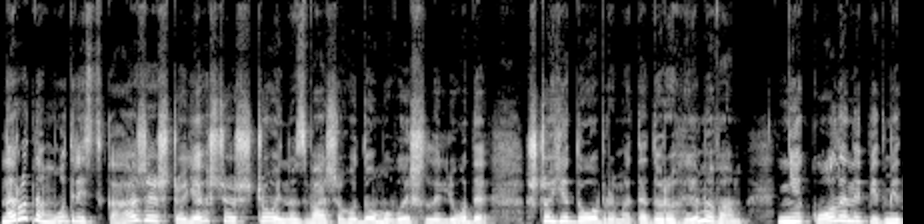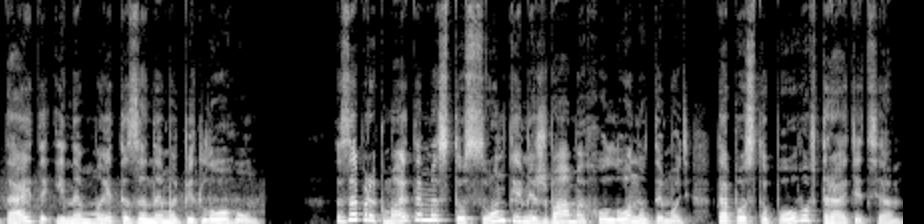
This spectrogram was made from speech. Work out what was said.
Народна мудрість каже, що якщо щойно з вашого дому вийшли люди, що є добрими та дорогими вам, ніколи не підмітайте і не мийте за ними підлогу. За прикметами стосунки між вами холонутимуть та поступово втратяться.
